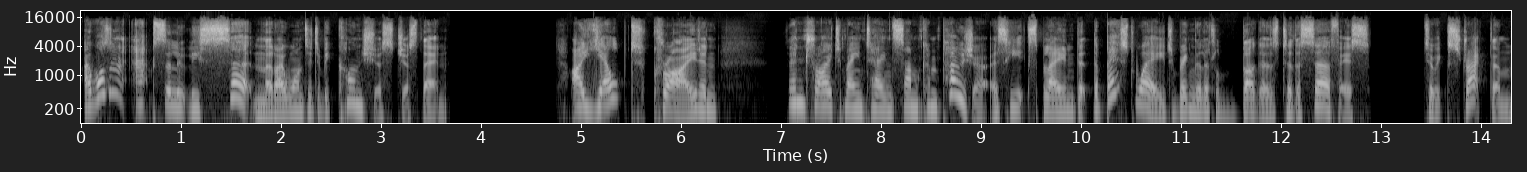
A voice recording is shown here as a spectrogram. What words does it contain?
I wasn't absolutely certain that I wanted to be conscious just then. I yelped, cried, and then tried to maintain some composure as he explained that the best way to bring the little buggers to the surface, to extract them,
